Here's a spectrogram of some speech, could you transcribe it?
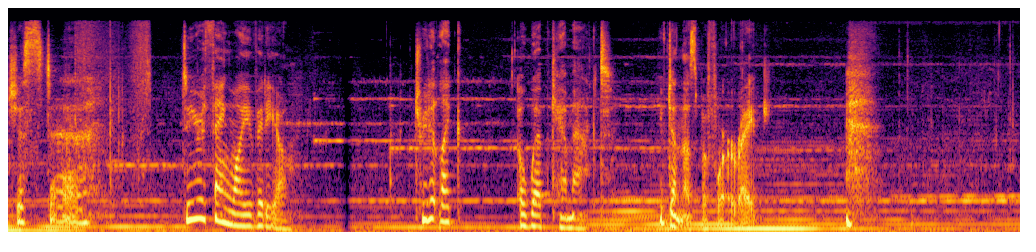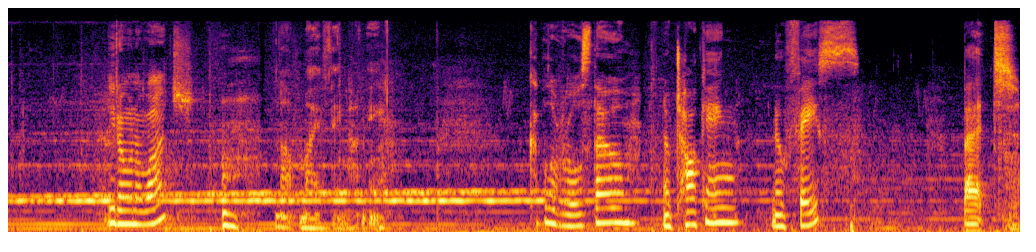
Just, uh, do your thing while you video. Treat it like a webcam act. You've done those before, right? You don't want to watch? Mm, not my thing, honey. A Couple of rules, though. No talking, no face. But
